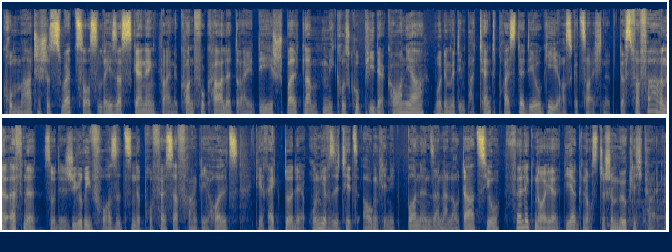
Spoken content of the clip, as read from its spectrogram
chromatische Sweat Source Laser Scanning für eine konfokale 3D-Spaltlampenmikroskopie der Kornea wurde mit dem Patentpreis der DOG ausgezeichnet. Das Verfahren eröffne, so der Juryvorsitzende Professor Frankie Holz, Direktor der Universitätsaugenklinik Bonn in seiner Laudatio, völlig neue diagnostische Möglichkeiten.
